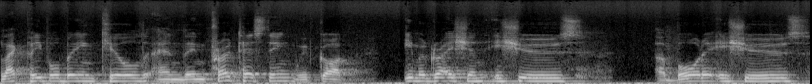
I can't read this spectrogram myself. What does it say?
black people being killed and then protesting. We've got immigration issues, uh, border issues.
